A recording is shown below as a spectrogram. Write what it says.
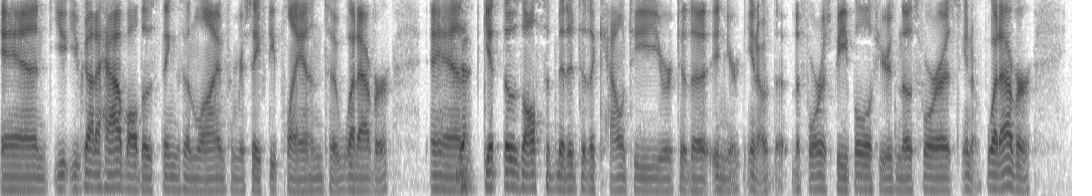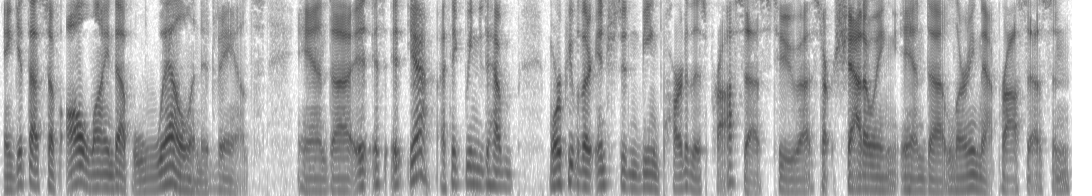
and you, you've got to have all those things in line from your safety plan to whatever, and Yeah. get those all submitted to the county or to the in your you know the, the forest people if you're using those forests, you know whatever, and get that stuff all lined up well in advance. And uh, it, it, it, yeah, I think we need to have more people that are interested in being part of this process to uh, start shadowing and uh, learning that process. And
